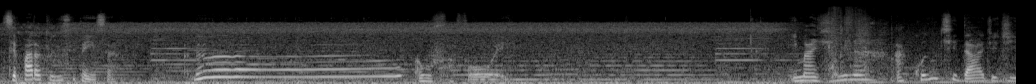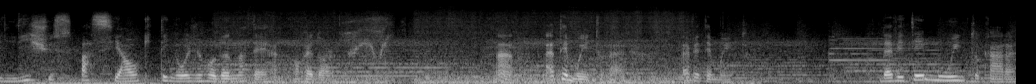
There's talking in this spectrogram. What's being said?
você para tudo e e pensa. Não! Ufa, foi. Imagina a quantidade de lixo espacial que tem hoje rodando na Terra ao redor. Ah. Deve ter muito, velho. Deve ter muito. Deve ter muito, cara.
